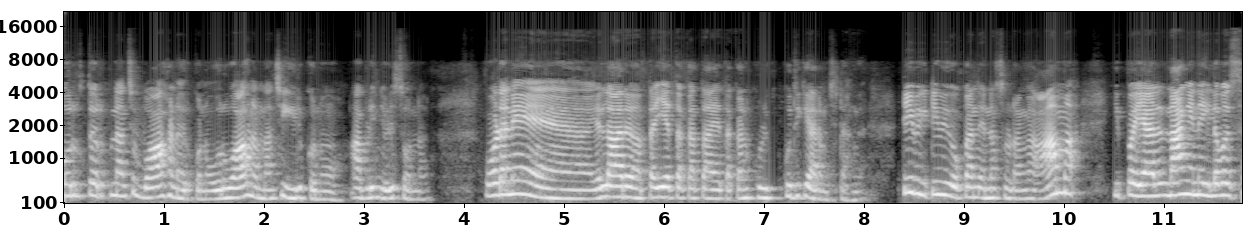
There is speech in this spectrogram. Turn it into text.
ஒருத்தருக்குனாச்சும் வாகனம் இருக்கணும் ஒரு வாகனம்னாச்சும் இருக்கணும் அப்படின்னு சொல்லி சொன்னார். உடனே எல்லாரும் தையத்தக்கா தாயத்தக்கான்னு குளி குதிக்க ஆரம்பிச்சிட்டாங்க. டிவிக்கு டிவி உட்காந்து என்ன சொல்றாங்க? ஆமா இப்ப நாங்க என்ன இலவச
